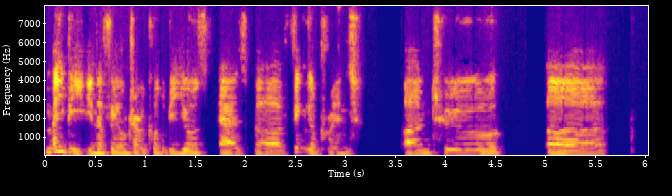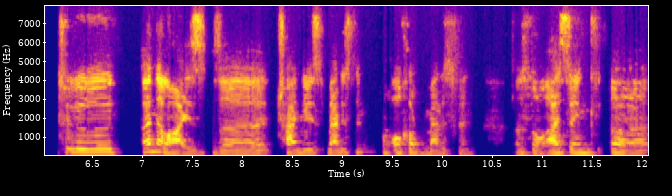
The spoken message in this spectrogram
maybe in the future could be used as a fingerprint um, to uh, to analyze the Chinese medicine or herb medicine. Uh, So I think uh,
